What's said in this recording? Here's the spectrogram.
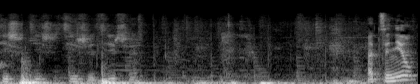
Тише, тише, тише, тише. Оценил?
